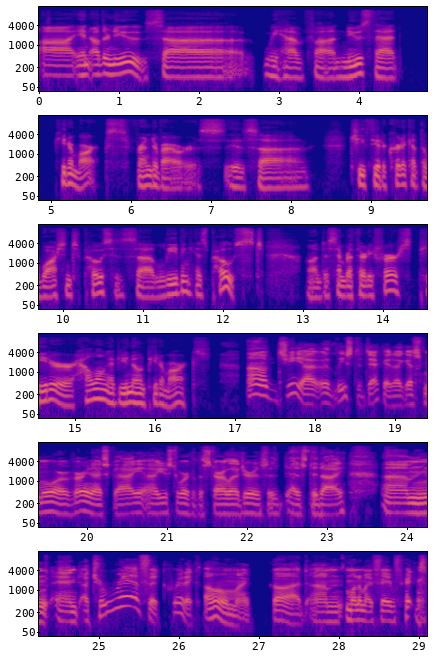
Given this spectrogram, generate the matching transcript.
uh, in other news, uh, we have uh, news that Peter Marks, friend of ours, is uh, chief theater critic at the Washington Post, is uh, leaving his post on December 31st. Peter, how long have you known Peter Marks? Oh, gee, uh, at least a decade, I guess more. Very nice guy. I used to work at the Star Ledger, as, as did I. Um, and a terrific critic. Oh, my God. Um, one of my favorite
